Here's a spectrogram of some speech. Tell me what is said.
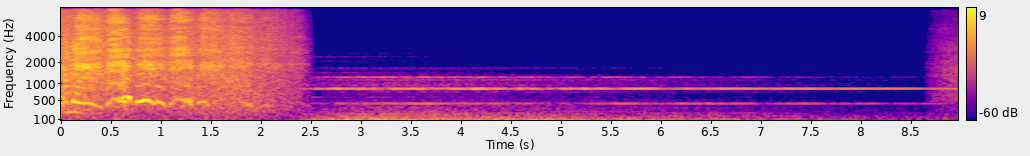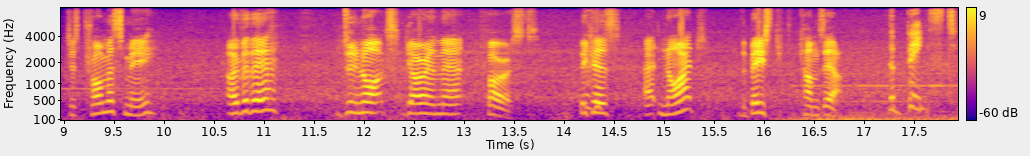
Come on. Just promise me, over there, do not go in that forest. Because at night, the beast comes out. The beast.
